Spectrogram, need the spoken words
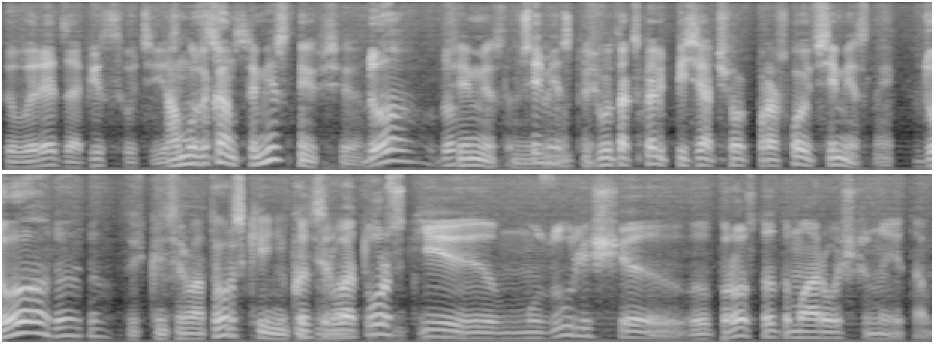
ковырять, записывать. А музыканты-то местные все? Да, да. Все местные. Все да? местные. То есть вы так сказали, 50 человек прошло, и все местные. Да, да, да. То есть консерваторские, не Консерваторские, музулища, просто доморощенные там.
